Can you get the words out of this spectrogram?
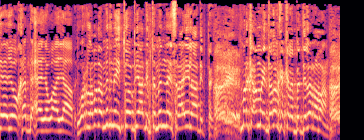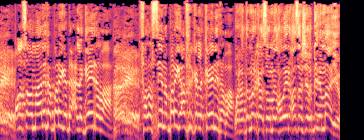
geeyoo ka dhexeeya waa yaabay war labada midna etoobiyaa dhibtay midna israa'iilaa dhibtay marka amay dalalka kala bedelo rabaan. Oo soomaalida bariga dhex la gey rabaa. Falastiinna bariga afrika la keeni rabaa. War hadda markaasoo madaxweyne xasan sheekh dhihi maayo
